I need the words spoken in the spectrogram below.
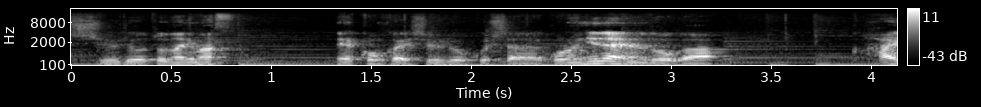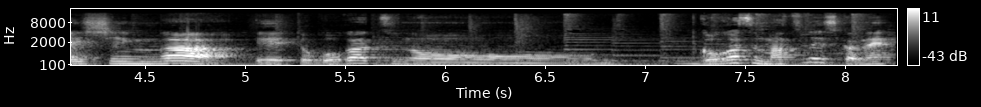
終了となります。で今回収録したこの2台の動画配信が、えー、と5月の5月末ですかね。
